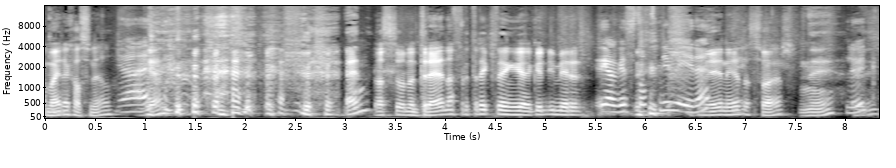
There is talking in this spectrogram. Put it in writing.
Maar dat gaat snel. Ja, hè? en? Als zo'n trein dat vertrekt en je kunt niet meer... Ja, je stopt niet meer, hè? Nee, nee, dat is waar. Nee. Leuk. Nee.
